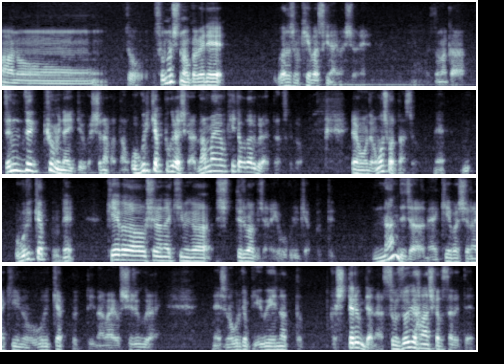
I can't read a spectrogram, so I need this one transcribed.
あのー、そう、その人のおかげで、私も競馬好きになりましたよね。なんか、全然興味ないっていうか知らなかった。オグリキャップぐらいしか、名前を聞いたことあるぐらいだったんですけど、いや、もでも面白かったんですよ。ね。オグリキャップね、競馬を知らない君が知ってるわけじゃないよ、オグリキャップって。なんでじゃあね、競馬知らない君のオグリキャップっていう名前を知るぐらい、ね、そのオグリキャップ有名になったか知ってるみたいな、そういう話し方されて、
